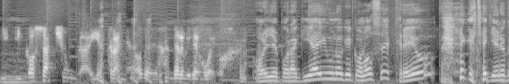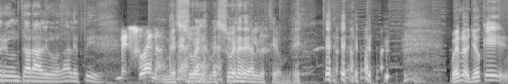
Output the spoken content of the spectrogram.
mm. cosas chungas y extrañas, ¿no? del videojuego. Oye, por aquí hay uno que conoces, creo, que te quiere preguntar algo. Dale, pide. Me suena. Me suena, me suena de algo este hombre. Bueno, yo que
